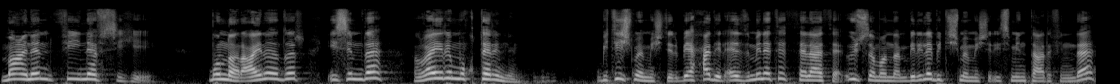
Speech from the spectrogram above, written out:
manen fi nefsihi. Bunlar aynıdır. İsimde gayri mukterinin bitişmemiştir. Bir hadil ezmineti thelâfe. Üç zamandan biriyle bitişmemiştir ismin tarifinde.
